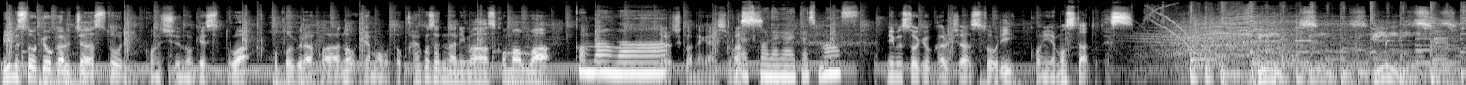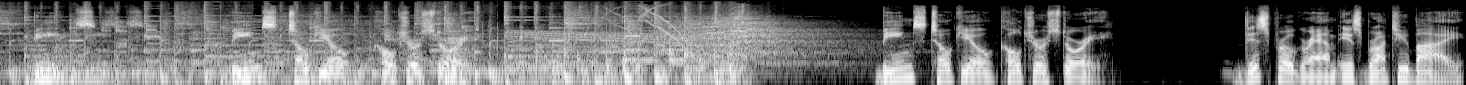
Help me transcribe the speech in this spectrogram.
ビームス東京カルチャーストーリー今週のゲストはフォトグラファーの山本佳代子さんになりますこんばんはこんばんは。よろしくお願いしまよろしすくお願いいたします。ビームス東京カルチャーストーリー今夜もスタートです Beams. Beams. Beams. Beams Tokyo Culture Story. Beams Tokyo Culture Story. This program is brought to you by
